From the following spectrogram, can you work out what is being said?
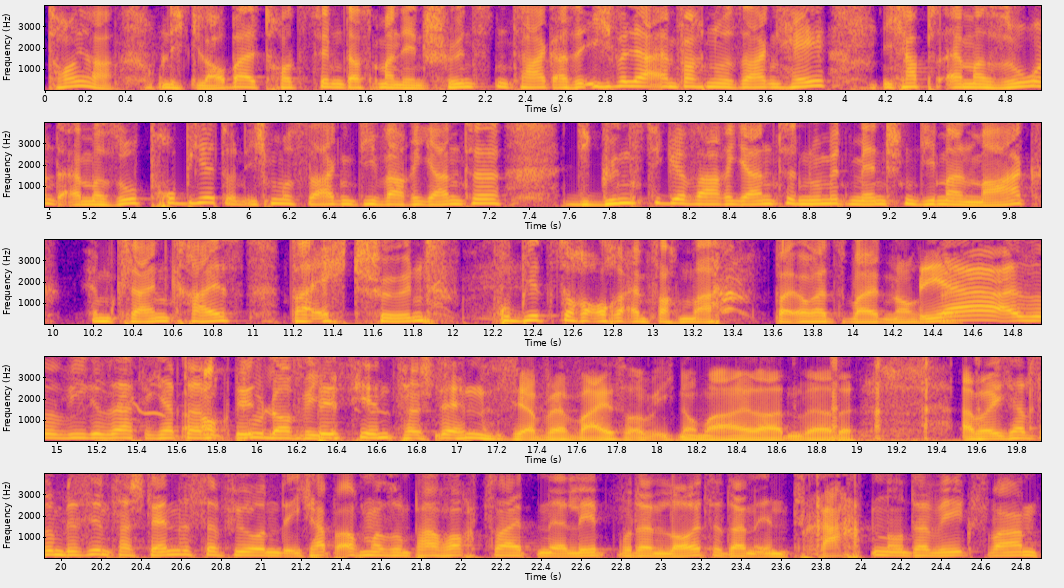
teuer. Und ich glaube halt trotzdem, dass man den schönsten Tag, also ich will ja einfach nur sagen, hey, ich habe es einmal so und einmal so probiert und ich muss sagen, die Variante, die günstige Variante nur mit Menschen, die man mag, im kleinen Kreis, war echt schön. Probiert's doch auch einfach mal bei eurer zweiten Hochzeit. Ja, also wie gesagt, ich habe da ein bisschen Verständnis. Ja, wer weiß, ob ich nochmal heiraten werde. Aber ich habe so ein bisschen Verständnis dafür und ich habe auch mal so ein paar Hochzeiten erlebt, wo dann Leute dann in Trachten unterwegs waren.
